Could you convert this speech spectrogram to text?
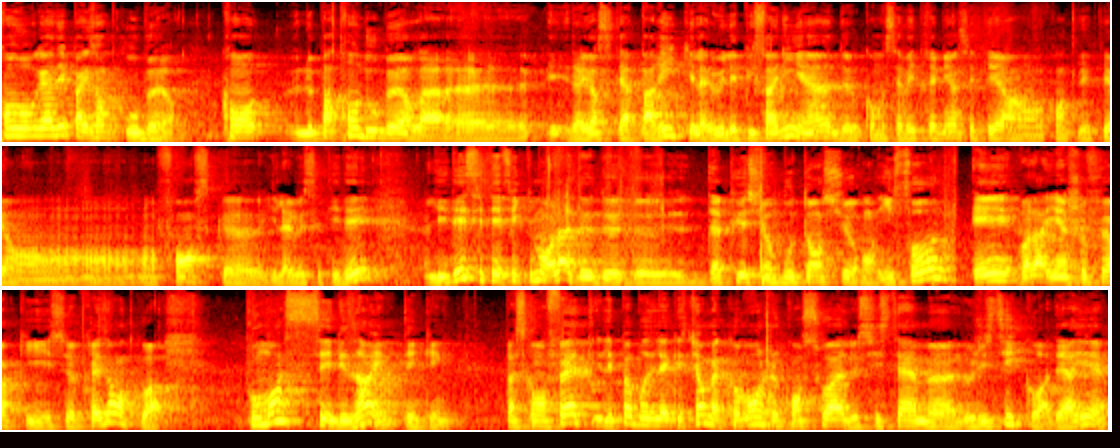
Quand vous regardez par exemple Uber, quand le patron d'Uber, là, euh, et d'ailleurs c'était à Paris qu'il a eu l'épiphanie, hein, de, comme vous savez très bien, c'était quand il était en, France qu'il a eu cette idée. L'idée c'était effectivement là d'appuyer sur un bouton sur un iPhone et voilà, il y a un chauffeur qui se présente. quoi. Pour moi, c'est design thinking. Parce qu'en fait, il n'est pas posé la question, mais comment je conçois le système euh, logistique quoi, derrière?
